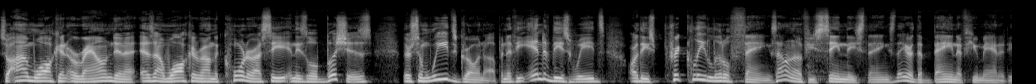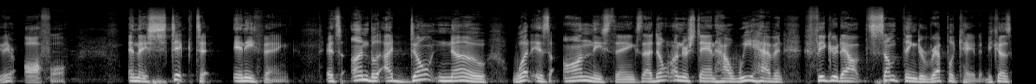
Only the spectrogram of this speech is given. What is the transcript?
So I'm walking around, and as I'm walking around the corner, I see in these little bushes, there's some weeds growing up. And at the end of these weeds are these prickly little things. I don't know if you've seen these things, they are the bane of humanity. They're awful. And they stick to anything. It's unbelievable. I don't know what is on these things. I don't understand how we haven't figured out something to replicate it because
